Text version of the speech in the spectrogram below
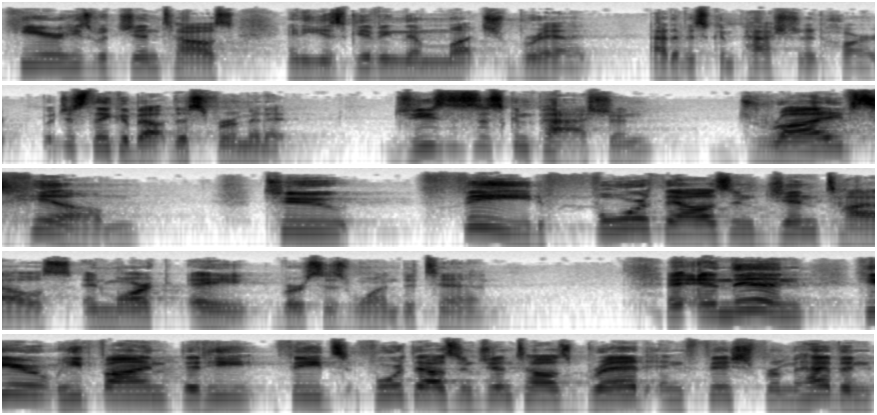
Here he's with Gentiles, and he is giving them much bread out of his compassionate heart. But just think about this for a minute. Jesus' compassion drives him to feed 4,000 Gentiles in Mark 8, verses 1 to 10. And then here he finds that he feeds 4,000 Gentiles bread and fish from heaven,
